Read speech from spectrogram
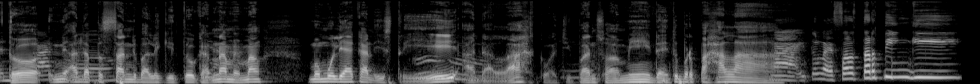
dan Tuh, bukan, ini ada eh, pesan di balik itu karena memang memuliakan istri adalah kewajiban suami dan itu berpahala. Nah, itu level tertinggi,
